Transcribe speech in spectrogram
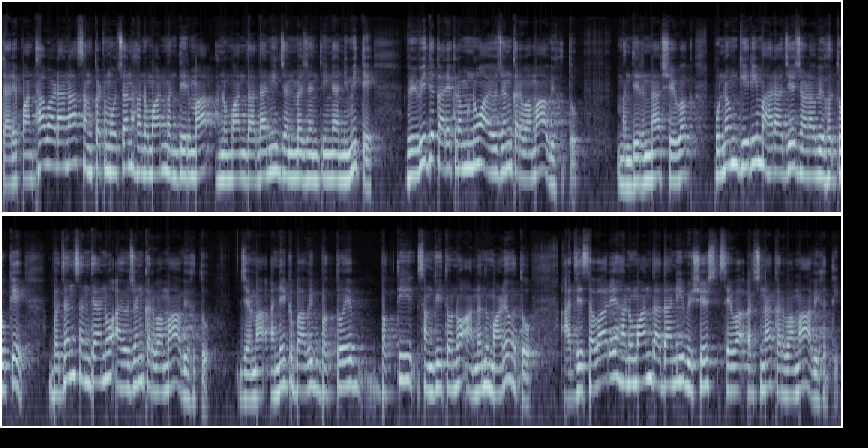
ત્યારે પાંથાવાડાના સંકટમોચન હનુમાન મંદિરમાં હનુમાન દાદાની જન્મજયંતિના નિમિત્તે વિવિધ કાર્યક્રમનું આયોજન કરવામાં આવ્યું હતું. મંદિરના સેવક પૂનમગીરી મહારાજે જણાવ્યું હતું કે, ભજન સંધ્યાનું આયોજન કરવામાં આવ્યું હતું, જેમાં અનેક ભાવિક ભક્તોએ ભક્તિ સંગીતોનો આનંદ માણ્યો હતો. આજે સવારે હનુમાન દાદાની વિશેષ સેવા અર્ચના કરવામાં આવી હતી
